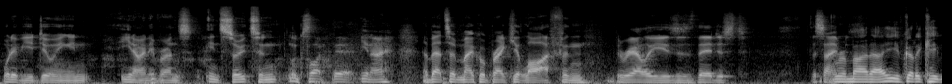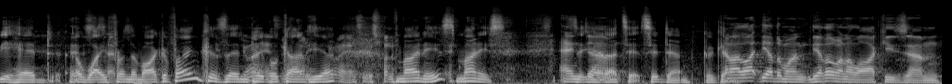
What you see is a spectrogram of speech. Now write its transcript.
whatever you're doing, and you know, and everyone's in suits and looks like they're you know about to make or break your life. And the reality is, is they're just the same. Ramona, you've got to keep your head away from the microphone because then Do you wanna people can't one? Do you hear. wanna answer this one? Mine is. Mine is. And, So, yeah, um, that's it. Sit down. Good And I like the other one. The other one I like is um,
